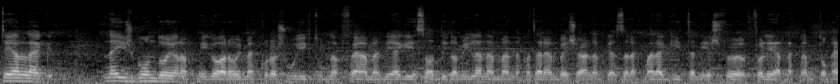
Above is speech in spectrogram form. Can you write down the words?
tényleg ne is gondoljanak még arra, hogy mekkora súlyig tudnak felmenni egész addig, amíg le nem mennek a terembe és el nem kezdenek melegíteni, és föl, fölérnek nem tudom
